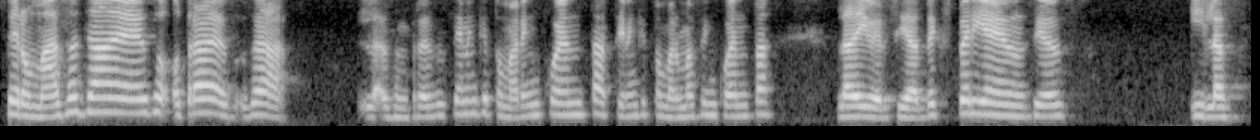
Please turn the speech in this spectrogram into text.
Pero más allá de eso, otra vez, o sea, las empresas tienen que tomar en cuenta, tienen que tomar más en cuenta la diversidad de experiencias y las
